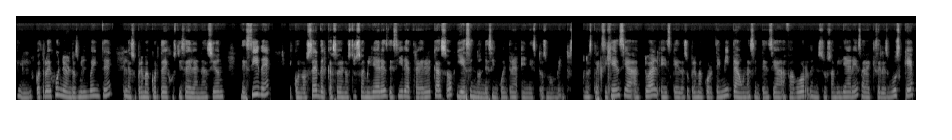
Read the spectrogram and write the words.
El 4 de junio del 2020, la Suprema Corte de Justicia de la Nación decide conocer del caso de nuestros familiares, decide atraer el caso y es en donde se encuentra en estos momentos. Nuestra exigencia actual es que la Suprema Corte emita una sentencia a favor de nuestros familiares para que se les busque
